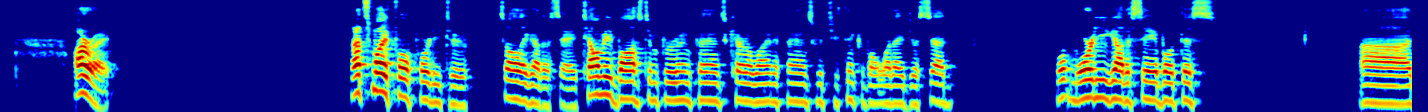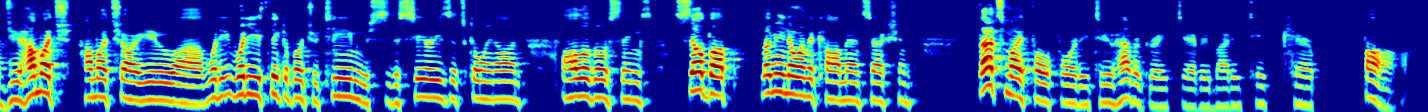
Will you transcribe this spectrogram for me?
All right. That's my full 42. That's all I got to say. Tell me, Boston Bruin fans, Carolina fans, what you think about what I just said. What more do you got to say about this? Uh, do you how much how much are you? Uh, what do you, what do you think about your team? Your the series that's going on, all of those things. Sub up. Let me know in the comment section. That's my full 42. Have a great day, everybody. Take care. Bye.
